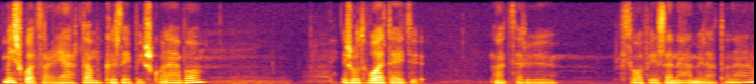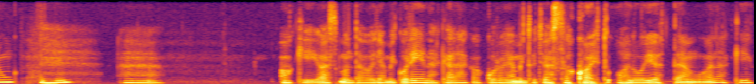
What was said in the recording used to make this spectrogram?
Miskolcra jártam középiskolába, és ott volt egy nagyszerű szolfézen elméletanárunk, uh-huh. aki azt mondta, hogy amikor énekelek, akkor olyan, mintha a szakajtó alól jöttem volna ki.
